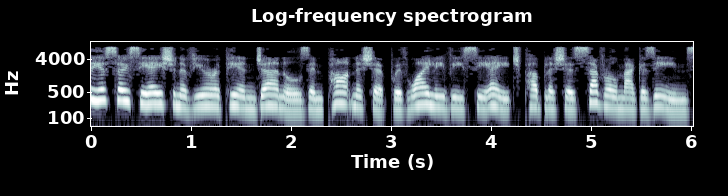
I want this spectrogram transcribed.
The Association of European Journals in partnership with Wiley VCH publishes several magazines,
